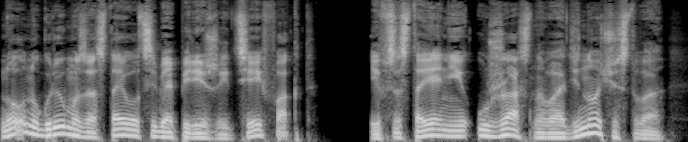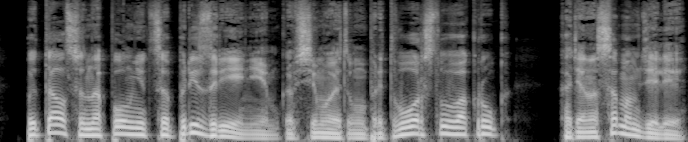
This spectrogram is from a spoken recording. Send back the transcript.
Но он угрюмо заставил себя пережить сей факт и в состоянии ужасного одиночества пытался наполниться презрением ко всему этому притворству вокруг, хотя на самом деле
